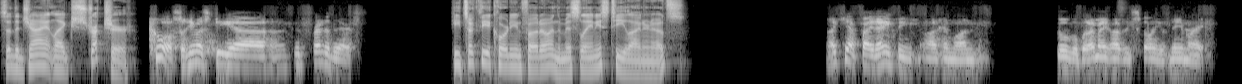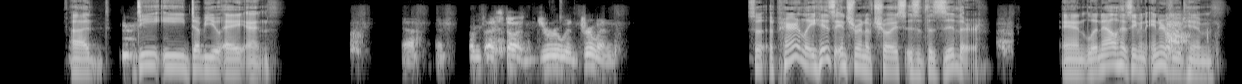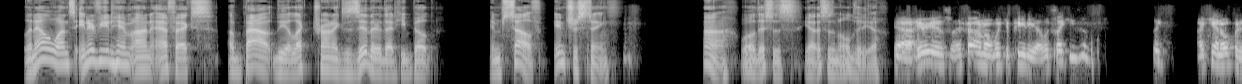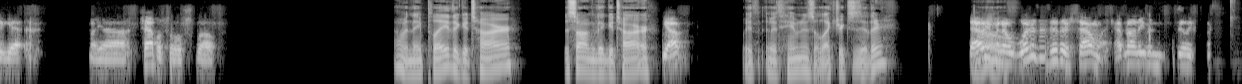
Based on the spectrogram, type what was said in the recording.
So the giant like structure. Cool. So he must be uh, a good friend of theirs. He took the accordion photo and the miscellaneous T liner notes. I can't find anything on him on Google, but I might not be spelling his name right. Uh, D E W A N. Yeah, I spell it Druid. Druin. So apparently his instrument of choice is the zither. And Linnell has even interviewed him. Linnell once interviewed him on FX about the electronic zither that he built himself. Interesting. Huh. Well, this is yeah, this is an old video. Yeah, here he is. I found him on Wikipedia. Looks like he's like I can't open it yet. My uh, tablet's a little slow. Oh, and they play the guitar, the song "The Guitar" Yep. with with him and his electric zither. I don't Oh. even know what does the zither sound like. I'm not even really.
